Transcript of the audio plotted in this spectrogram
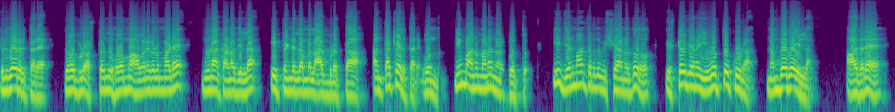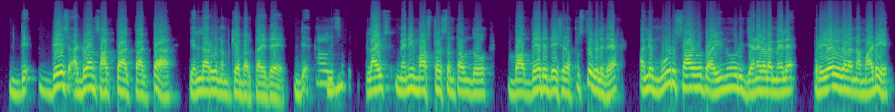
ತಿಳಿದವರು ಇರ್ತಾರೆ. ಒಬ್ರು ಅಷ್ಟೊಂದು ಹೋಮ ಹವನಗಳು ಮಾಡೇ ಗುಣ ಕಾಣೋದಿಲ್ಲ ಈ ಪಿಂಡಲಮ್ಮಲ್ಲಿ ಆಗ್ಬಿಡುತ್ತಾ ಅಂತ ಕೇಳ್ತಾರೆ ಒಂದು. ನಿಮ್ಮ ಅನುಮಾನ ನನಗೆ ಗೊತ್ತು. ಈ ಜನ್ಮಾಂತರದ ವಿಷಯ ಅನ್ನೋದು ಎಷ್ಟೋ ಜನ ಇವತ್ತು ಕೂಡ ನಂಬೋದೇ ಇಲ್ಲ. ಆದರೆ ದೇಶ ಅಡ್ವಾನ್ಸ್ ಆಗ್ತಾ ಆಗ್ತಾ ಆಗ್ತಾ ಎಲ್ಲರಿಗೂ ನಂಬಿಕೆ ಬರ್ತಾ ಇದೆ. ಲೈಫ್ ಮೆನಿ ಮಾಸ್ಟರ್ಸ್ ಅಂತ ಒಂದು ಬ- ಬೇರೆ ದೇಶದ ಪುಸ್ತಕಗಳಿದೆ. ಅಲ್ಲಿ ಮೂರು ಸಾವಿರದ ಐನೂರು ಜನಗಳ ಮೇಲೆ ಪ್ರಯೋಗಗಳನ್ನ ಮಾಡಿ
